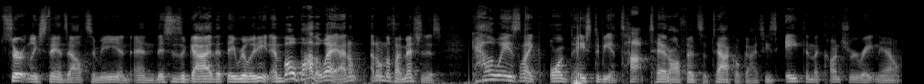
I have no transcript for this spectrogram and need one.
certainly stands out to me. And, and this is a guy that they really need. And Bo, by the way, I don't I don't know if I mentioned this. Callaway is like on pace to be a top ten offensive tackle, guys. He's eighth in the country right now,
